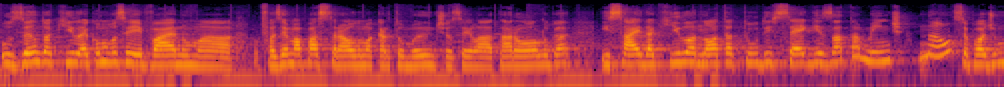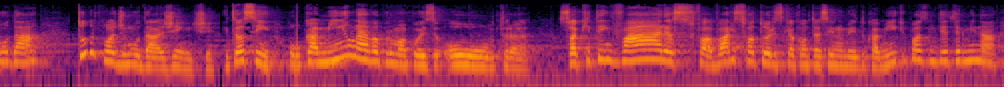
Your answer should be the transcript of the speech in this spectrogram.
usando aquilo. É como você vai numa. fazer uma pastral numa cartomante, ou sei lá, taróloga, e sai daquilo, anota tudo e segue exatamente. Não, você pode mudar. Tudo pode mudar, gente. Então, assim, o caminho leva para uma coisa ou outra. Só que tem várias, vários fatores que acontecem no meio do caminho que podem determinar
